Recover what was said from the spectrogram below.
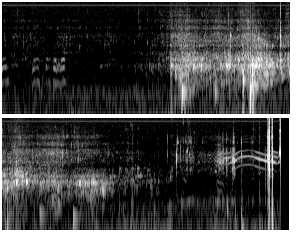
ya están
